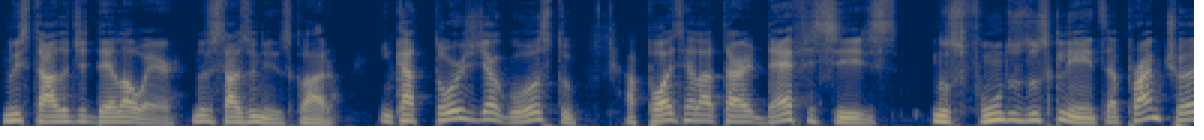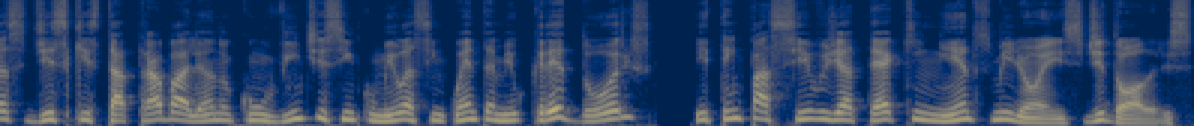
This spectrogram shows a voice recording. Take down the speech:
no estado de Delaware, nos Estados Unidos, claro. Em 14 de agosto, após relatar déficits nos fundos dos clientes, a Prime Trust disse que está trabalhando com 25 mil a 50 mil credores e tem passivos de até 500 milhões de dólares.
